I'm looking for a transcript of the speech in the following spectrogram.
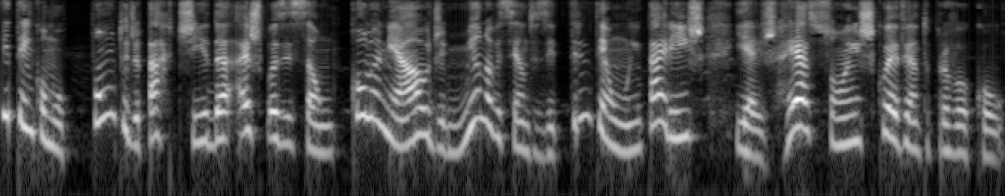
e tem como ponto de partida a exposição colonial de 1931 em Paris e as reações que o evento provocou.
